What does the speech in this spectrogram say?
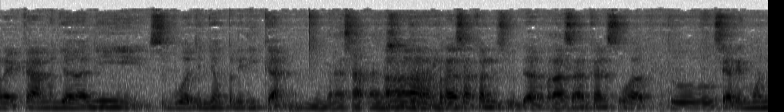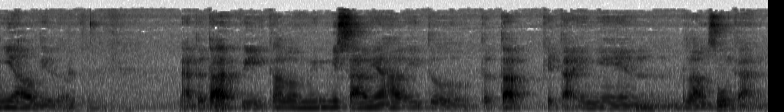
Mereka menjalani sebuah jenjang pendidikan. merasakan Ah, sudah. merasakan sudah merasakan suatu seremonial gitu. Betul. Nah, tetapi kalau mi- misalnya hal itu tetap kita ingin berlangsungkan,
